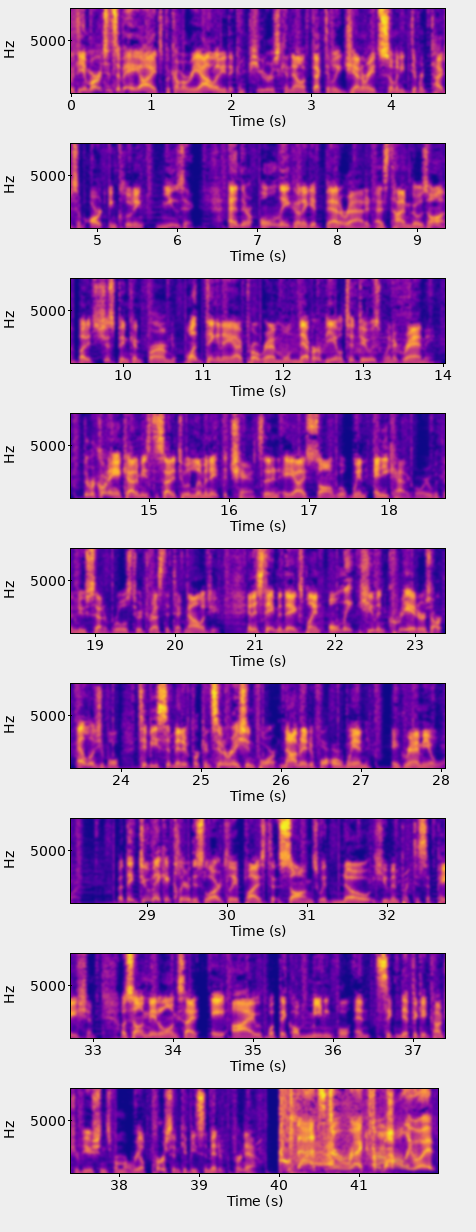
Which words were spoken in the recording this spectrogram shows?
With the emergence of AI, it's become a reality that computers can now effectively generate so many different types of art, including music. And they're only going to get better at it as time goes on. But it's just been confirmed one thing an AI program will never be able to do is win a Grammy. The Recording Academy has decided to eliminate the chance that an AI song will win any category with a new set of rules to address the technology. In a statement, they explain only human creators are eligible to be submitted for consideration for, nominated for, or win a Grammy Award. But they do make it clear this largely applies to songs with no human participation. A song made alongside AI with what they call meaningful and significant contributions from a real person can be submitted for now. That's direct from Hollywood.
